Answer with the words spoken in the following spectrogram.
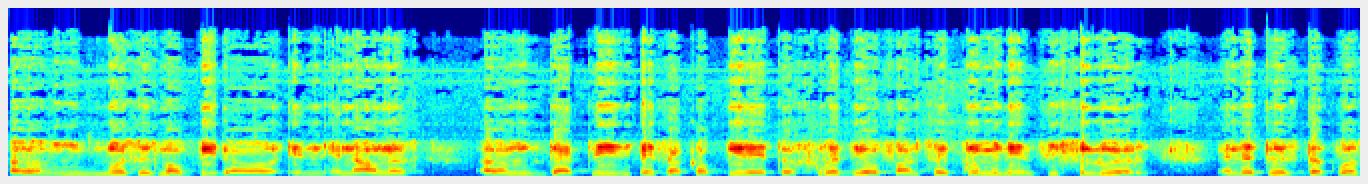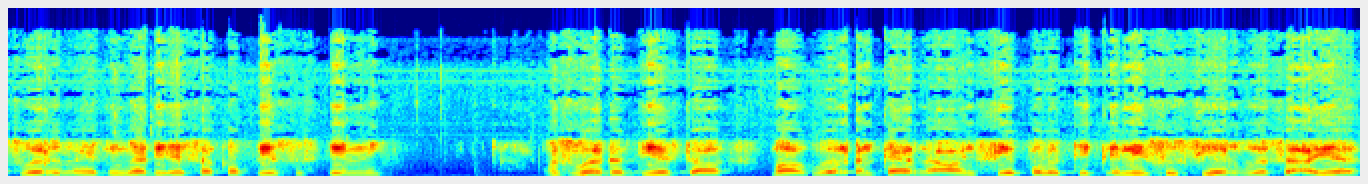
um, Moses Mabhida en en ander. Ehm um, dat die SAKP het 'n groot deel van sy prominensie verloor. En dit is dit was hoor mense nie meer die SAKP stelsel nie. Ons hoor dit deesdae maar oor interne ANC politiek en nie so seer oor sy eie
